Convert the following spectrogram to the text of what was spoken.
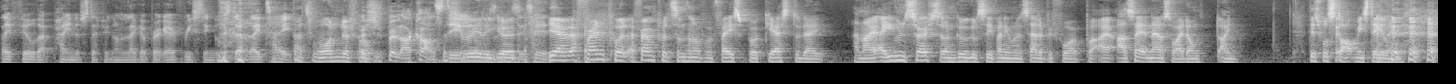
they feel that pain of stepping on a Lego brick every single step they take." That's wonderful. Which is brilliant. I can't That's steal it. really because good. Yeah, a friend put a friend put something up on Facebook yesterday, and I, I even searched it on Google to see if anyone had said it before. But I, I'll say it now, so I don't. I this will stop me stealing it.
